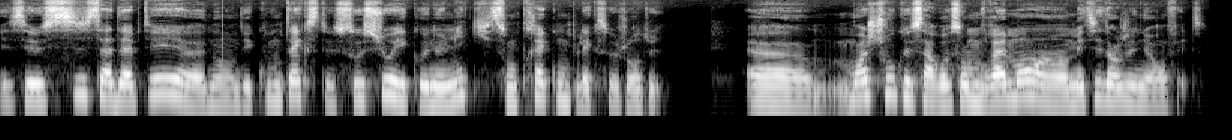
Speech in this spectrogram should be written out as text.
Et c'est aussi s'adapter euh, dans des contextes socio-économiques qui sont très complexes aujourd'hui. Euh, moi, je trouve que ça ressemble vraiment à un métier d'ingénieur en fait.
